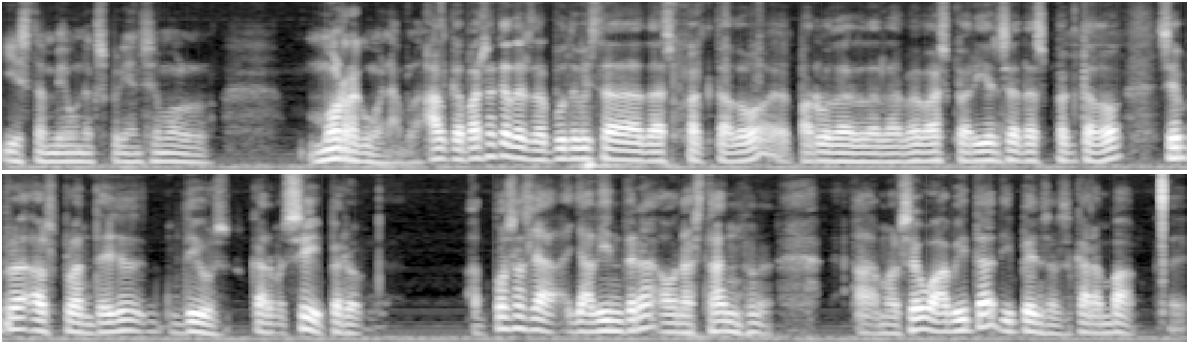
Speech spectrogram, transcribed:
i és també una experiència molt, molt recomanable. El que passa que des del punt de vista d'espectador, eh, parlo de, de la meva experiència d'espectador, sempre els planteges, dius, carme, sí, però et poses allà, allà dintre on estan amb el seu hàbitat i penses, caramba, eh,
